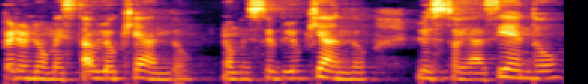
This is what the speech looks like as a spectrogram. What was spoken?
pero no me está bloqueando, no me estoy bloqueando, lo estoy haciendo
